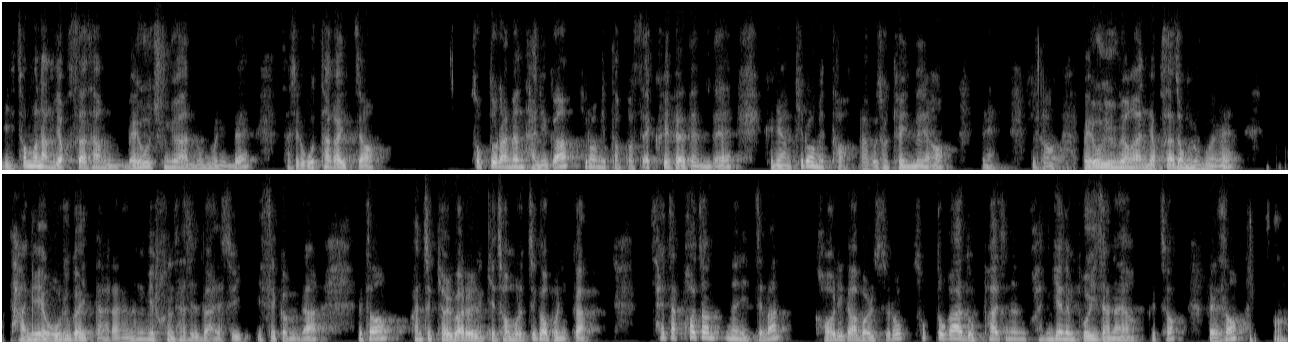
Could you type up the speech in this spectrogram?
이 천문학 역사상 매우 중요한 논문인데 사실 오타가 있죠. 속도라면 단위가 킬로미터 per sec여야 되는데 그냥 킬로미터라고 적혀 있네요. 네. 그래서 매우 유명한 역사적 논문에 단위에 오류가 있다라는 흥미로운 사실도 알 수 있을 겁니다. 그래서 관측 결과를 이렇게 점으로 찍어 보니까 살짝 퍼져는 있지만 거리가 멀수록 속도가 높아지는 관계는 보이잖아요. 그렇죠? 그래서 어,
